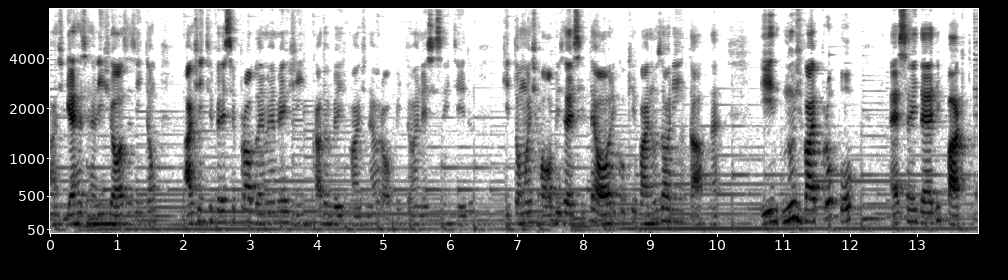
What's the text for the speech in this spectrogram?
as guerras religiosas. Então, a gente vê esse problema emergindo cada vez mais na Europa. Então, é nesse sentido que Thomas Hobbes é esse teórico que vai nos orientar, né? E nos vai propor essa ideia de pacto.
